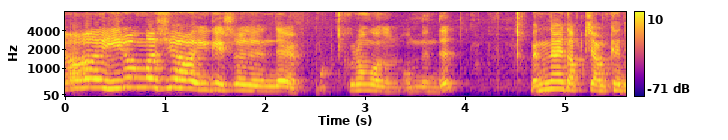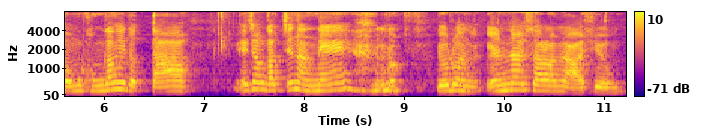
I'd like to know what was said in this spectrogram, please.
아, 이런 맛이야. 이게 있어야 되는데, 그런 거는 없는 듯? 맥날답지 않게 너무 건강해졌다. 예전 같진 않네. 요런 옛날 사람의 아쉬움.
